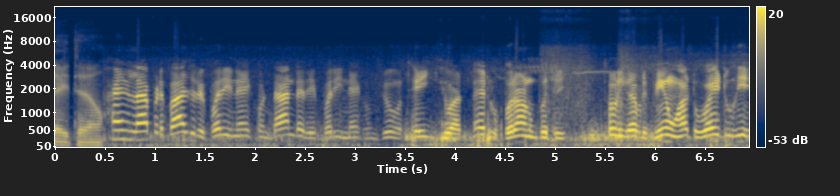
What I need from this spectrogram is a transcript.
later. Final આપણે બાજરે ભરી નાખ્યું દાંડરે ભરી નાખ્યું જો થઈ ગયું આ એટલું ભરાણું બધું. થોડીક આપણે ભેવું હાટું વાટ્યું છે.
